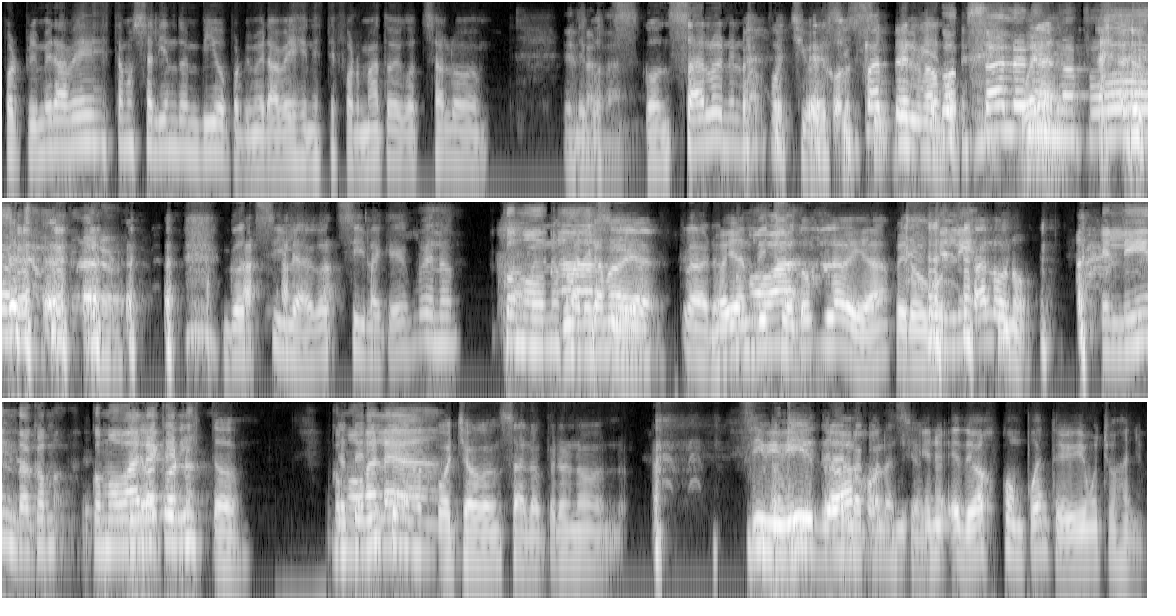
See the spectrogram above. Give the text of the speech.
por primera vez estamos saliendo en vivo, por primera vez en este formato de Gonzalo Gonzalo en el Mapocho. Gonzalo, en el, Gonzalo en el Mapocho, claro. Godzilla, Godzilla, que bueno. Como no parecía, claro. Lo habían dicho va... toda la vida, pero Gonzalo no. Qué lindo, como, como va la listo. Como Yo te va la... en el Mapocho, Gonzalo, pero no. no. Sí, viví debajo, debajo de un puente, viví muchos años.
